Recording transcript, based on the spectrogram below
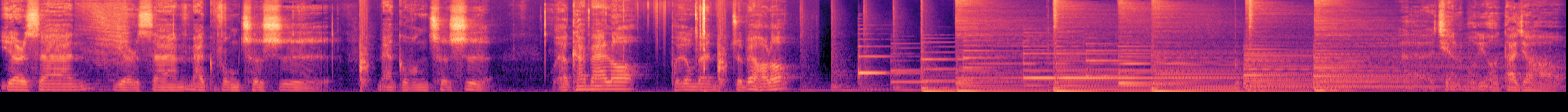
一二三，一二三，麦克风测试，麦克风测试，我要开麦喽，朋友们准备好喽。呃，亲爱的朋友，大家好，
